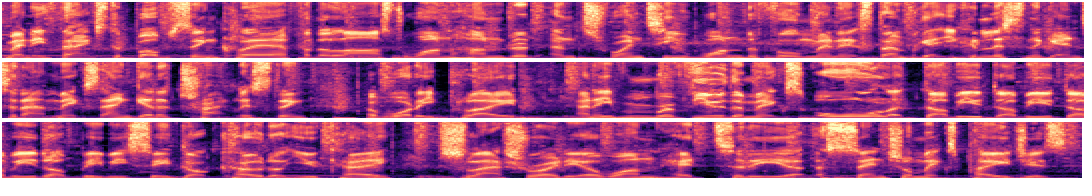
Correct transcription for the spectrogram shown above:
Many thanks to Bob Sinclar for the last 120 wonderful minutes. Don't forget you can listen again to that mix and get a track listing of what he played and even review the mix all at www.bbc.co.uk slash Radio 1. Head to the uh, Essential Mix pages.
